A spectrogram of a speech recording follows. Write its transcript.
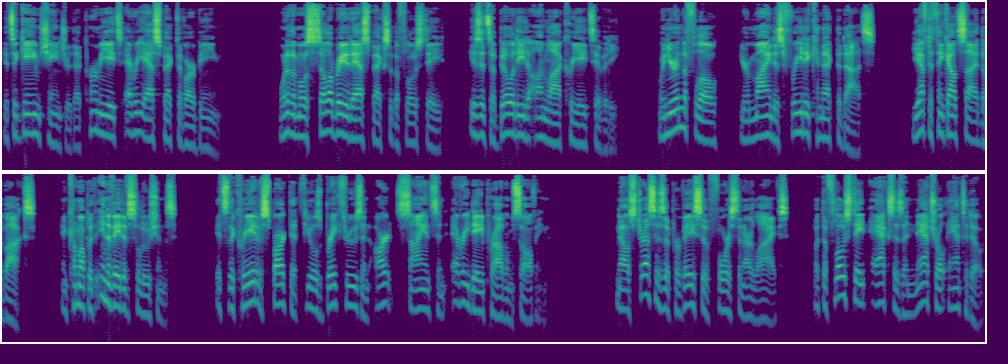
it's a game changer that permeates every aspect of our being. One of the most celebrated aspects of the flow state is its ability to unlock creativity. When you're in the flow, your mind is free to connect the dots. You have to think outside the box and come up with innovative solutions. It's the creative spark that fuels breakthroughs in art, science, and everyday problem solving. Now, stress is a pervasive force in our lives, but the flow state acts as a natural antidote.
